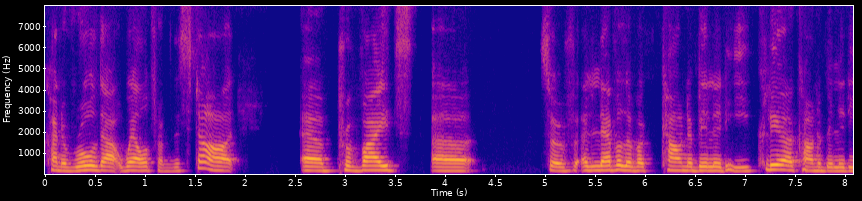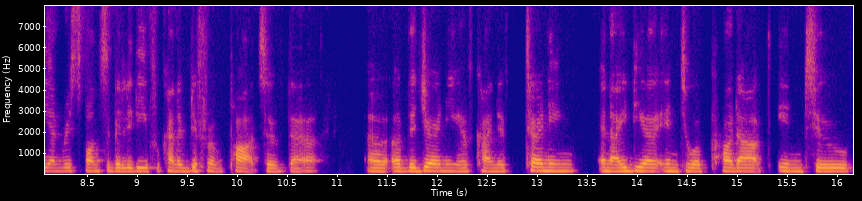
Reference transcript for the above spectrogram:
kind of rolled out well from the start, uh, provides uh, sort of a level of accountability, clear accountability and responsibility for kind of different parts of the uh, of the journey of kind of turning an idea into a product, into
